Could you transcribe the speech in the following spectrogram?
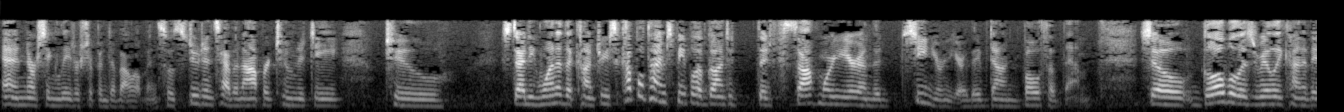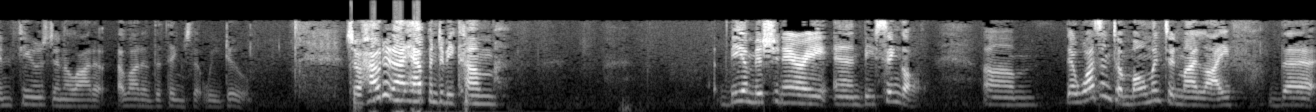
and nursing leadership and development. So students have an opportunity to study one of the countries. A couple times people have gone to the sophomore year and the senior year. They've done both of them. So global is really kind of infused in a lot of a lot of the things that we do. So how did I happen to become be a missionary and be single? Um, there wasn't a moment in my life that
